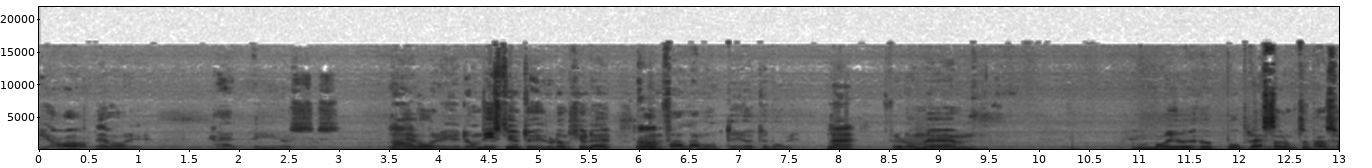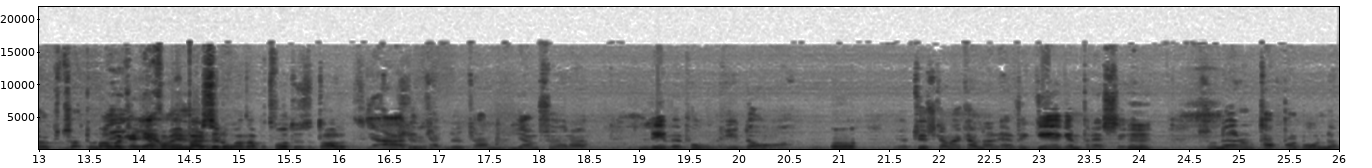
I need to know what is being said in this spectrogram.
Ja, det var det ju. Herrejösses. Ja. Det var det ju. De visste ju inte hur de skulle Ja. anfalla mot Göteborg. Nej. För de, eh, de var ju uppe och pressade dem så pass högt så att... Man, man kan det jämföra med ju- Barcelona på 2000-talet. Ja, du kan, du kan jämföra Liverpool idag. Eh, Tyskarna kallar det här för gegenpressing. Mm. Så när de tappar bollen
